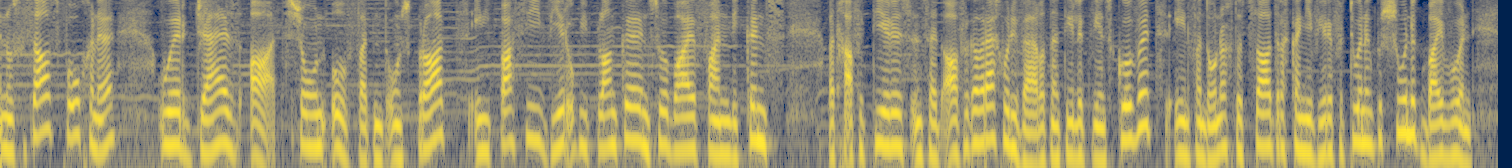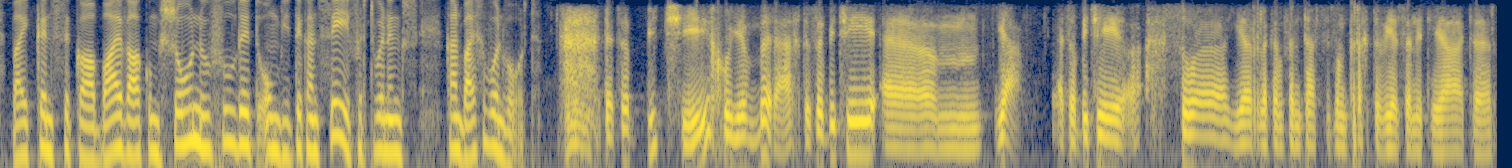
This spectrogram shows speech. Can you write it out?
In ons gesels volgende oor jazz art. Sean Ulf wat met ons praat en die passie weer op die planke en so baie van die kuns wat geaffekteer is in Suid-Afrika reg oor die wêreld natuurlik weens COVID en van donderdag tot saterdag kan jy weer 'n vertoning persoonlik bywoon by Kunste Kaap. Baie welkom Sean. Hoe voel dit om weer te kan sê vertonings kan bygewoon word? Dit's 'n bietjie goeiemiddag. Dit's 'n bietjie ehm um, ja, dit's 'n bietjie so heerlik en fantasties om terug te wees in die teater.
